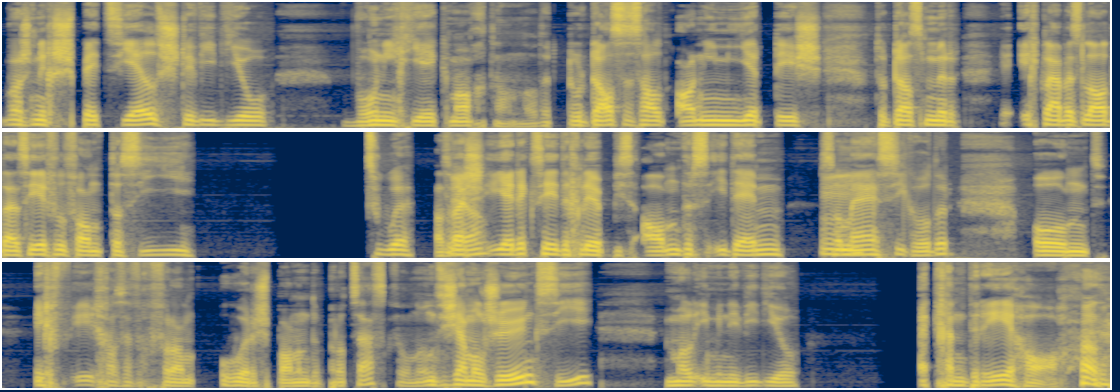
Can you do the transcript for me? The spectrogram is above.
wahrscheinlich das speziellste Video, das ich je gemacht habe. Oder? Durch das es halt animiert ist, durch das man, ich glaube, es lädt auch sehr viel Fantasie zu. Also Ja. weißt, jeder sieht ein bisschen etwas anderes in dem, so Mhm. mäßig, oder? Und ich, ich habe es einfach vor allem einen spannenden Prozess gefunden. Und es war auch mal schön, gewesen, mal in einem Video keinen Dreh haben.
